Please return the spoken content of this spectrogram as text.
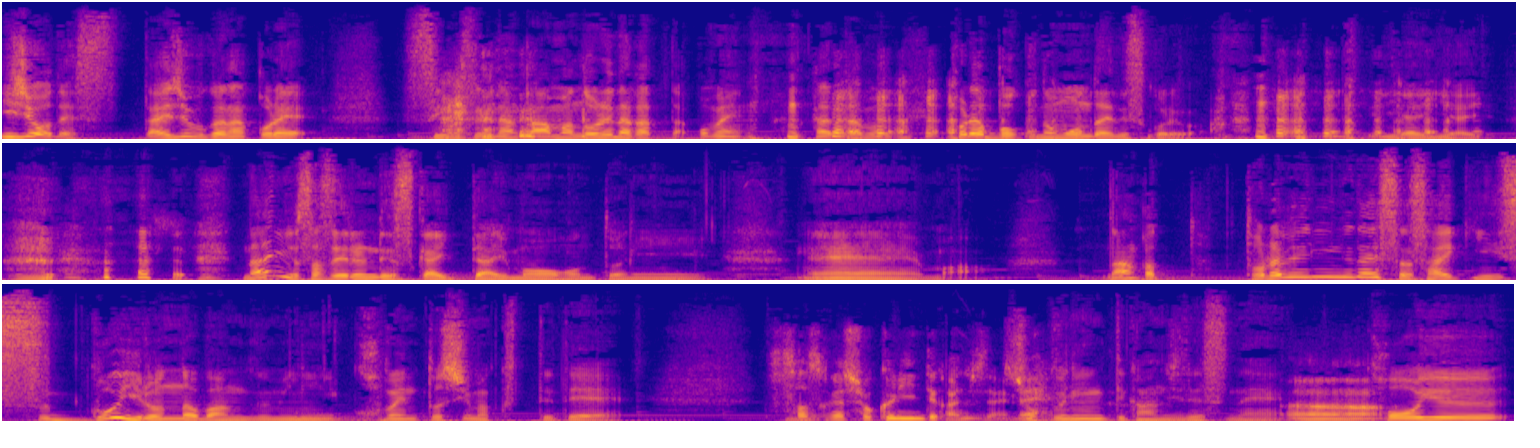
以上です。大丈夫かな？これ。すいません。なんかあんま乗れなかった。ごめん。多分、これは僕の問題です、これは。いやいやいや。何をさせるんですか、一体もう、本当に。ねえ、まあ。なんか、トラベリングダイスさん最近すっごいいろんな番組にコメントしまくってて。さすが職人って感じだよね。職人って感じですね。こういう、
